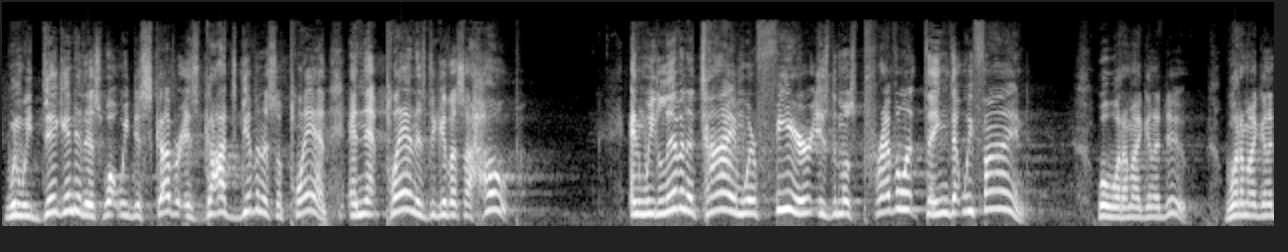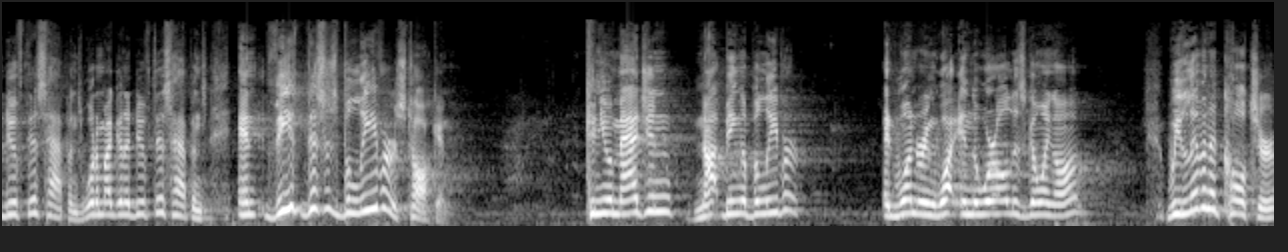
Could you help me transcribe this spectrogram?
When we dig into this, what we discover is God's given us a plan, and that plan is to give us a hope. And we live in a time where fear is the most prevalent thing that we find. Well, what am I going to do? What am I going to do if this happens? What am I going to do if this happens? And these, this is believers talking. Can you imagine not being a believer and wondering what in the world is going on? We live in a culture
